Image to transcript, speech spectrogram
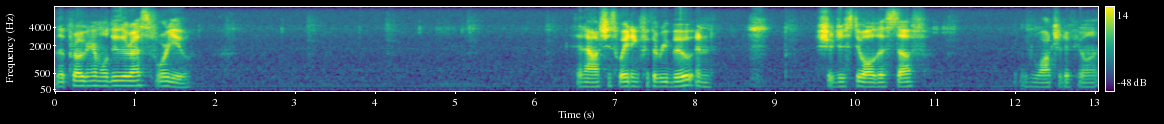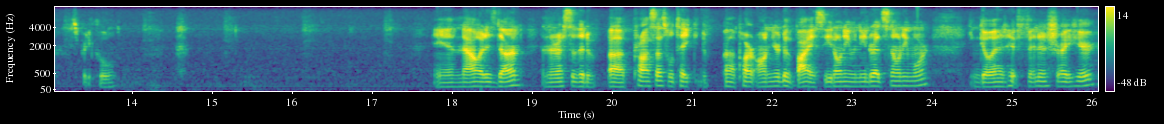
the program will do the rest for you. So now it's just waiting for the reboot and should just do all this stuff. You can watch it if you want. It's pretty cool. And now it is done, and the rest of the uh, process will take uh, part on your device. You don't even need Redsn0w anymore. You can go ahead and hit finish right here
